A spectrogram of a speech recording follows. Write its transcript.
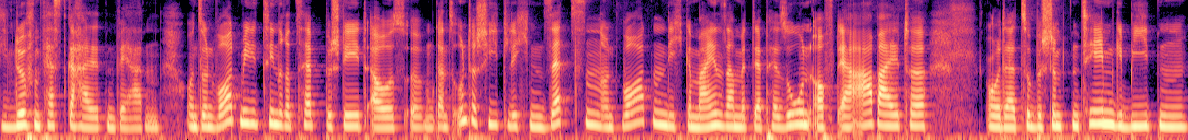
die dürfen festgehalten werden. Und so ein Wortmedizinrezept besteht aus ähm, ganz unterschiedlichen Sätzen und Worten, die ich gemeinsam mit der Person oft erarbeite oder zu bestimmten Themengebieten.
